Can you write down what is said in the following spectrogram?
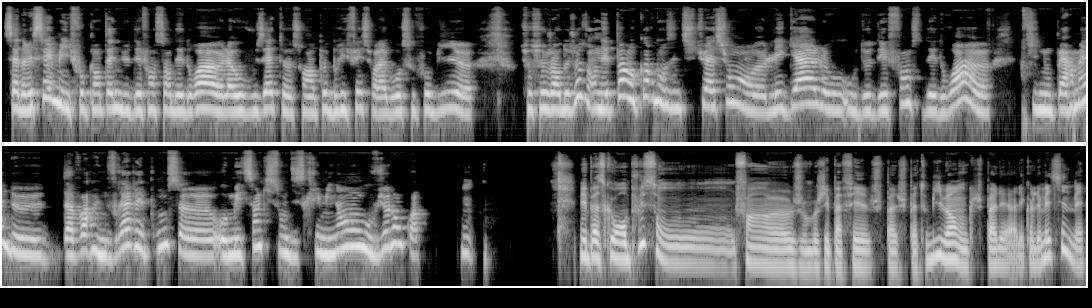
s'adresser, mais il faut que l'antenne du défenseur des droits, euh, là où vous êtes, euh, soit un peu briefée sur la grossophobie, sur ce genre de choses. On n'est pas encore dans une situation légale ou, de défense des droits qui nous permet d'avoir une vraie réponse aux médecins qui sont discriminants ou violents, quoi. Mmh. Mais parce qu'en plus, on, enfin, je, pas fait, je suis pas, suis pas tout bib, hein, donc je suis pas allé à l'école de médecine, mais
